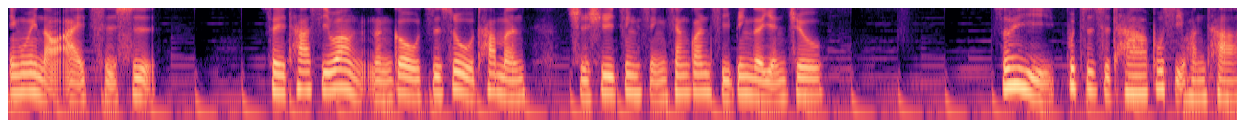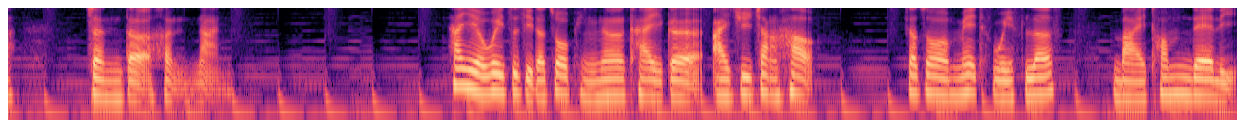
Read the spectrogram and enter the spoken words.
因为脑癌辞世，所以他希望能够资助他们。持续进行相关疾病的研究，所以不支持他、不喜欢他，真的很难。他也有为自己的作品呢开一个 IG 账号，叫做 Made with Love by Tom Daly，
